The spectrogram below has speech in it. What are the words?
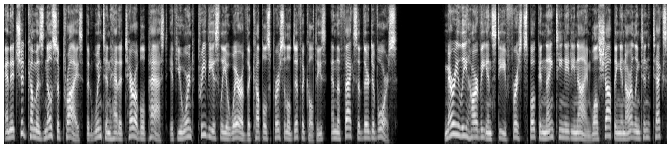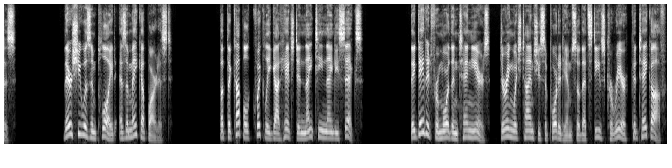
And it should come as no surprise that Wynton had a terrible past if you weren't previously aware of the couple's personal difficulties and the facts of their divorce. Mary Lee Harvey and Steve first spoke in 1989 while shopping in Arlington, Texas. There she was employed as a makeup artist. But the couple quickly got hitched in 1996. They dated for more than 10 years, during which time she supported him so that Steve's career could take off.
